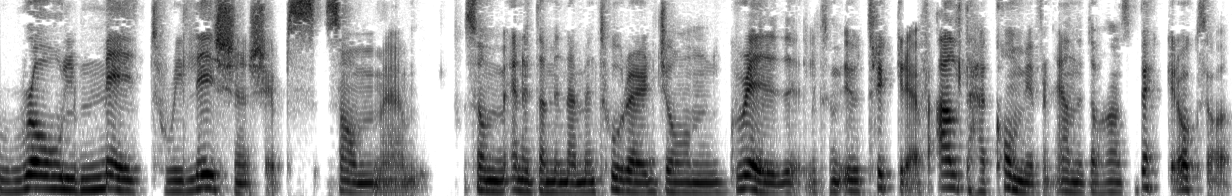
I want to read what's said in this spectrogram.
role mate relationships som, eh, som en av mina mentorer, John Gray, liksom uttrycker det. För allt det här kommer ju från en av hans böcker också.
